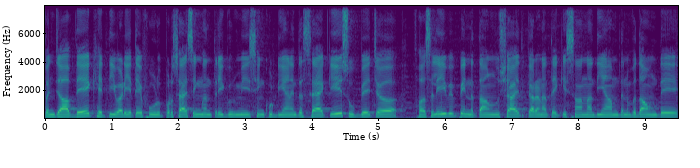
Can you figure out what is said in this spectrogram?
ਪੰਜਾਬ ਦੇ ਖੇਤੀਬਾੜੀ ਅਤੇ ਫੂਡ ਪ੍ਰੋਸੈਸਿੰਗ ਮੰਤਰੀ ਗੁਰਮੀਤ ਸਿੰਘ ਖੁੱਡੀਆਂ ਨੇ ਦੱਸਿਆ ਕਿ ਸੂਬੇ 'ਚ ਫਸਲੀ ਵਿਭਿੰਨਤਾ ਨੂੰ ਉਤਸ਼ਾਹਿਤ ਕਰਨ ਅਤੇ ਕਿਸਾਨਾਂ ਦੀ ਆਮਦਨ ਵਧਾਉਣ ਦੇ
